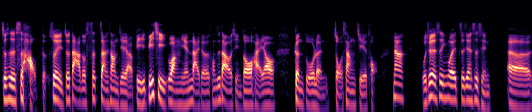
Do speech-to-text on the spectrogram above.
就是是好的，所以就大家都是站上街啊，比比起往年来的同志大游行都还要更多人走上街头。那我觉得是因为这件事情，呃，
